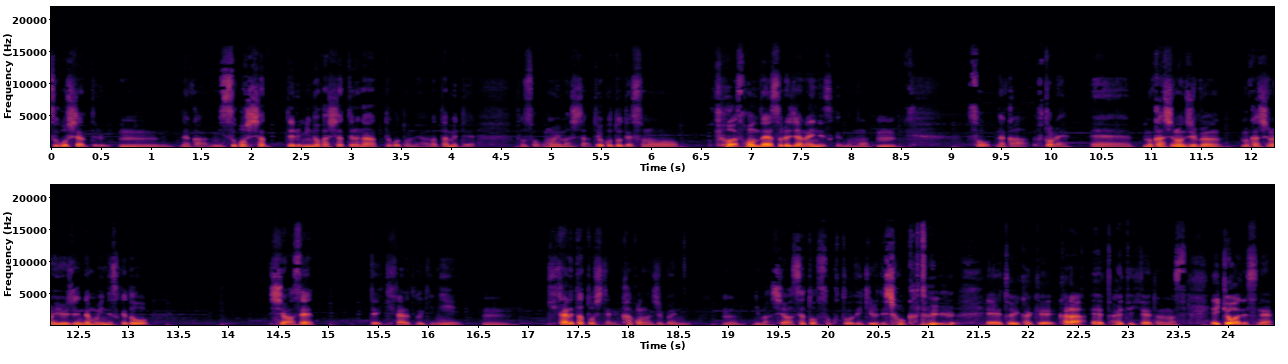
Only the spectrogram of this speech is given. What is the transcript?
過ごしちゃってる。うんなんか見過ごしちゃってる見逃しちゃってるなってことをね改めてそうそう思いました。ということでその今日は本題はそれじゃないんですけども。うん。そうなんかふとね、えー、昔の自分昔の友人でもいいんですけど幸せって聞かれた時に、うん、聞かれたとしてね過去の自分に、うん、今幸せと即答できるでしょうかという、えー、問いかけから、えー、と入っていきたいと思います。えー、今日はですね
